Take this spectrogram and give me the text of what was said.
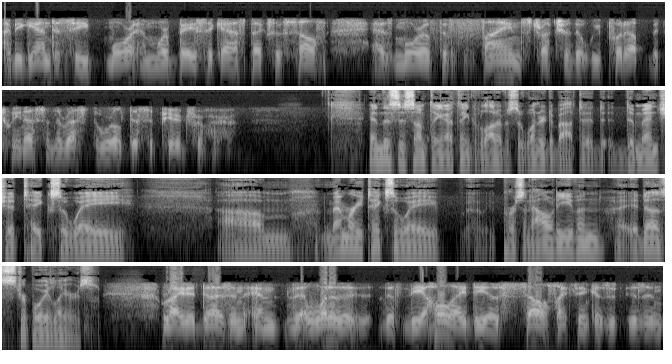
I began to see more and more basic aspects of self as more of the fine structure that we put up between us and the rest of the world disappeared from her. And this is something I think a lot of us have wondered about. Dementia takes away um, memory, takes away uh, personality. Even it does strip away layers. Right, it does, and and the, one of the, the the whole idea of self, I think, is is an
